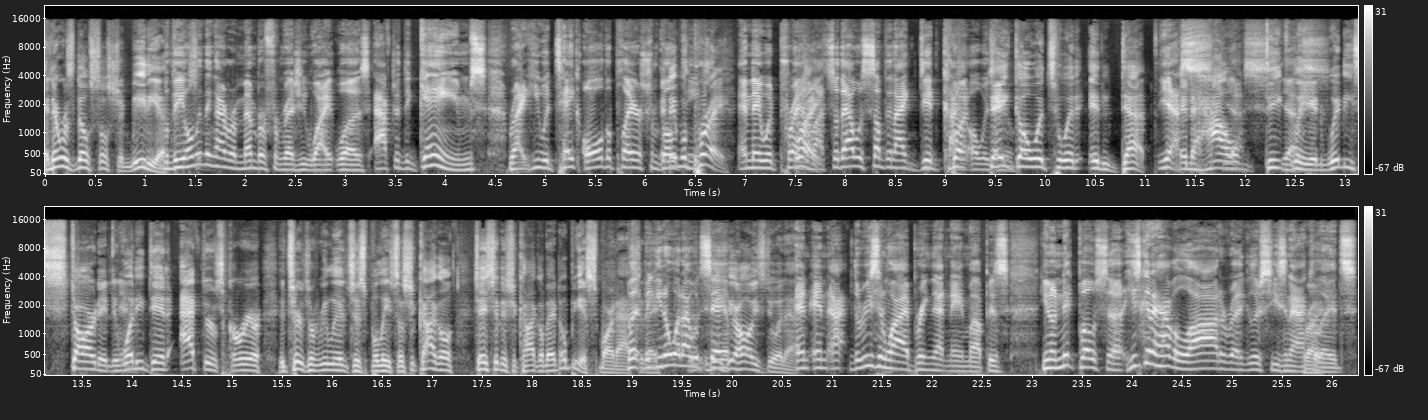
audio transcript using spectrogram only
and there was no social media. But the only thing I remember from Reggie White was after the games, right? He would take all the players from And both they would teams pray. and they would pray Right. a lot. So that was something I did kind of but always they do. go into it in depth, Yes, and how yes, deeply, yes. and when he started, and what he did after his career in terms of religious beliefs. So Chicago, Jason in Chicago, man, don't be a smart ass. But, but you know what I would say? You're always doing that. And and uh, the reason why I bring that name up is, you know, Nick Bosa. He's going to have a lot of regular season accolades.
